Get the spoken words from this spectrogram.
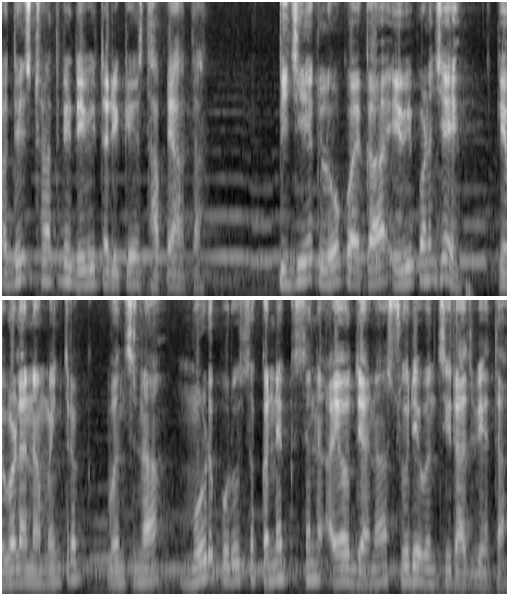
અધિષ્ઠાત્રી દેવી તરીકે સ્થાપ્યા હતા. બીજી એક લોકવાયકા એવી પણ છે કે વડાના મૈત્રક વંશના મૂળ પુરુષ કનેક્શન અયોધ્યાના સૂર્યવંશી રાજવી હતા.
